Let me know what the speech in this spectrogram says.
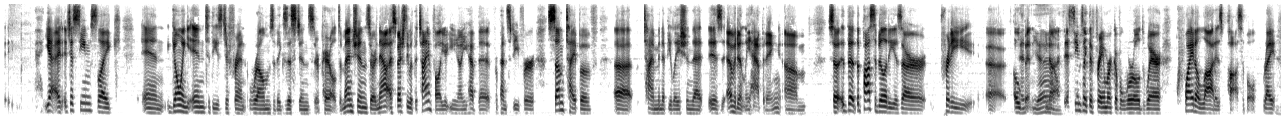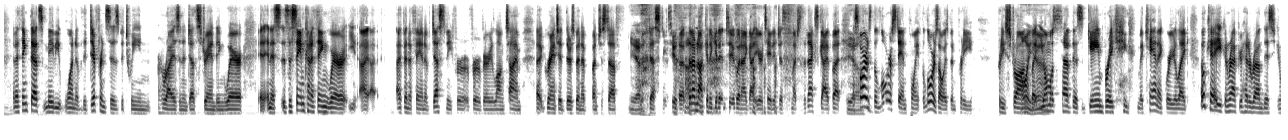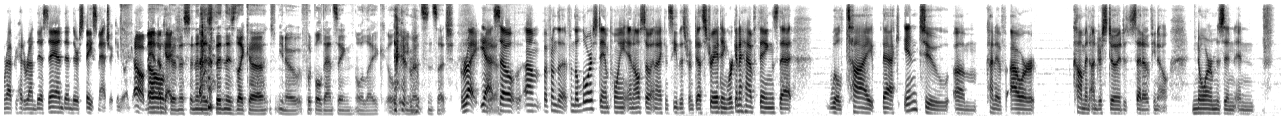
yeah. It, it just seems like and going into these different realms of existence or parallel dimensions or now especially with the timefall you, you know you have the propensity for some type of uh, time manipulation that is evidently happening um, so the the possibilities are pretty uh, open. And, yeah. You know, it seems like the framework of a world where quite a lot is possible, right? Mm-hmm. And I think that's maybe one of the differences between Horizon and Death Stranding, where and it's it's the same kind of thing where I. I've been a fan of Destiny for, for a very long time. Uh, granted, there's been a bunch of stuff yeah. with Destiny too that, that I'm not going to get into, and I got irritated just as much as the next guy. But yeah. as far as the lore standpoint, the lore has always been pretty pretty strong. Oh, but yeah. you almost have this game breaking mechanic where you're like, okay, you can wrap your head around this, you can wrap your head around this, and then there's space magic, and you're like, oh man, oh, okay. goodness. And then there's then there's like uh you know football dancing or like all the emotes and such. Right. Yeah. yeah. So, um, but from the from the lore standpoint, and also, and I can see this from Death Stranding, we're gonna have things that will tie back into um kind of our common understood set of you know norms and and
